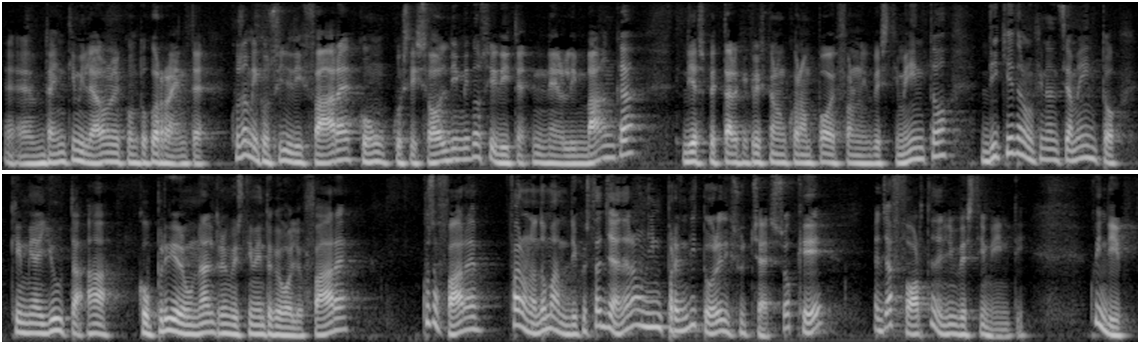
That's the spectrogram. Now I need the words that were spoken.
eh, 20.000 euro nel conto corrente, cosa mi consigli di fare con questi soldi? Mi consigli di tenerli in banca, di aspettare che crescano ancora un po' e fare un investimento, di chiedere un finanziamento che mi aiuta a coprire un altro investimento che voglio fare? Cosa fare? Fare una domanda di questo genere a un imprenditore di successo che è già forte negli investimenti. Quindi,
